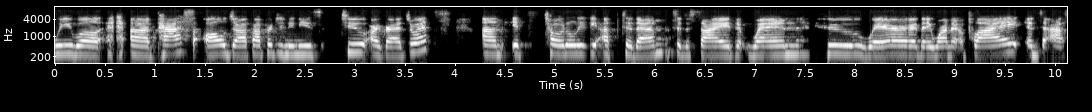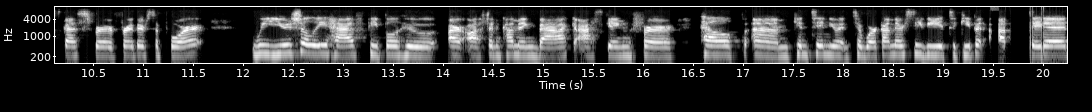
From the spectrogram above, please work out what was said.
we will uh, pass all job opportunities to our graduates. Um, it's totally up to them to decide when, who, where they want to apply and to ask us for further support. We usually have people who are often coming back asking for help, um, continuing to work on their CV, to keep it updated,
